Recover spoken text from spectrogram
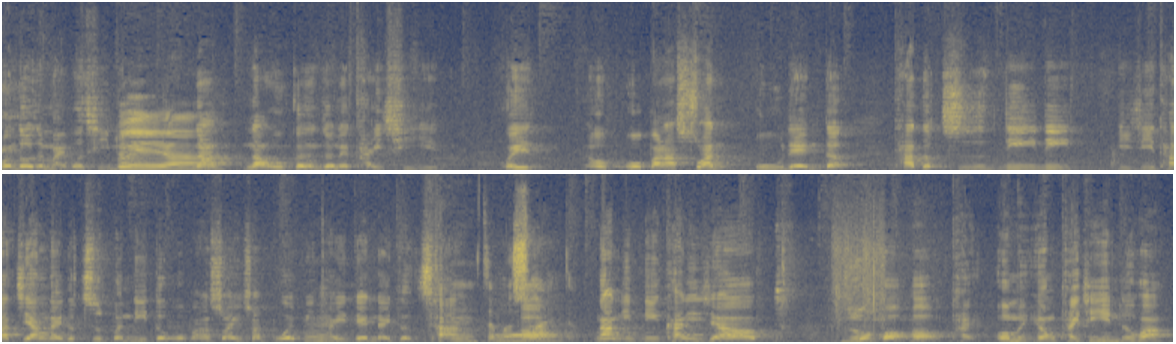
很多人买不起嘛。对呀、啊。那那我个人认为台企银会，我，我把它算五年的，它的值利率以及它将来的资本利得，我把它算一算，不会比台电来的差。嗯，怎么算的？那你你看一下哦，如果哈台我们用台企银的话。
